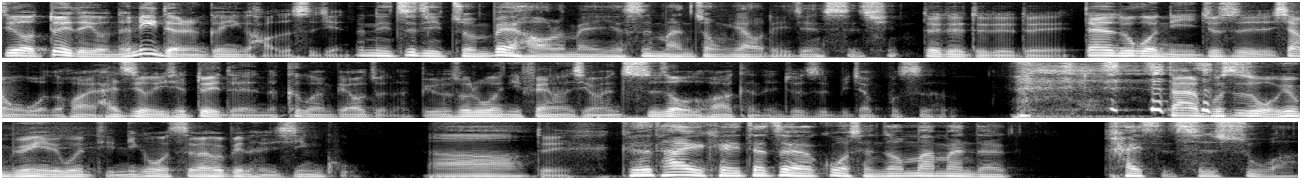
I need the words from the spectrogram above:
只有对的、有能力的人跟一个好的时间，那你自己准备好了没，也是蛮重要的一件事情。对对对对对。但是如果你就是像我的话，还是有一些对的人的客观标准的。比如说，如果你非常喜欢吃肉的话，可能就是比较不适合。当然不是说我愿不愿意的问题，你跟我吃饭会变得很辛苦啊。对，可是他也可以在这个过程中慢慢的开始吃素啊。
